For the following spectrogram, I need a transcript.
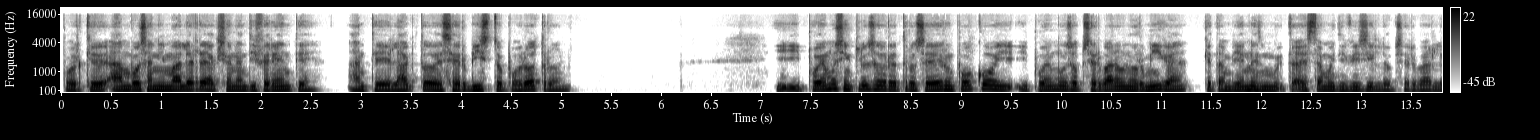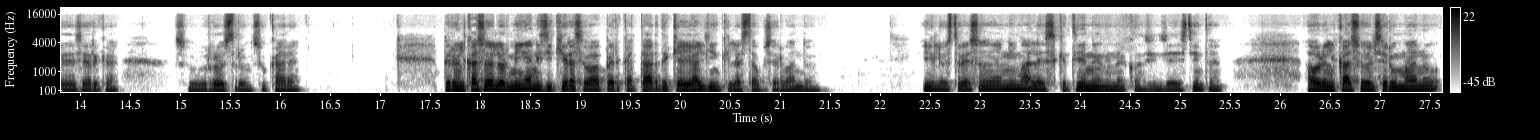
Porque ambos animales reaccionan diferente ante el acto de ser visto por otro. Y podemos incluso retroceder un poco y, podemos observar a una hormiga, que también es está muy difícil observarle de cerca su rostro, su cara. Pero en el caso de la hormiga ni siquiera se va a percatar de que hay alguien que la está observando. Y los tres son animales que tienen una conciencia distinta. Ahora, en el caso del ser humano,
